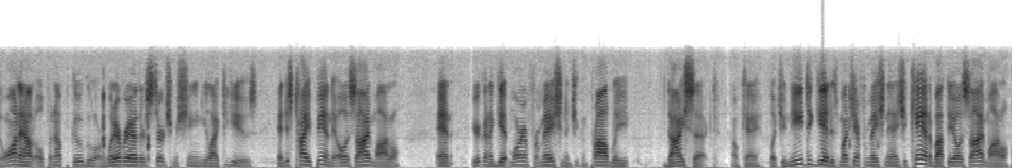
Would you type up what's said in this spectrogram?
Go on out, open up Google or whatever other search machine you like to use, and just type in the OSI model, and you're going to get more information that you can probably dissect. Okay, but you need to get as much information as you can about the OSI model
